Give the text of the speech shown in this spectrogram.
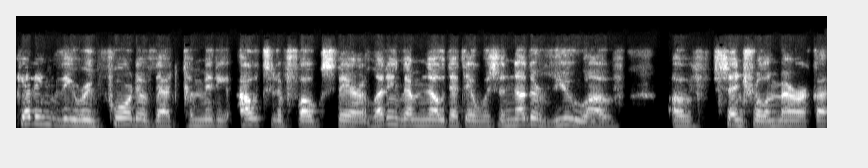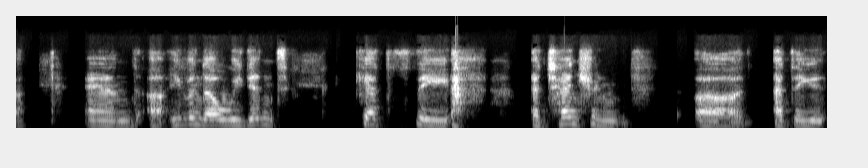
getting the report of that committee out to the folks there, letting them know that there was another view of of Central America, and uh, even though we didn't get the attention uh, at the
